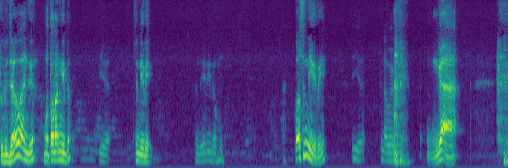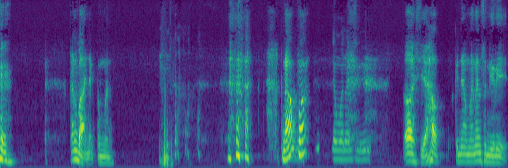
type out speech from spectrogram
Tur Jawa anjir, motoran gitu? iya Sendiri. sendiri dong Kok sendiri? iya kenapa emang? Enggak. kan banyak teman. Kenapa? nyamanan sendiri Oh siap, kenyamanan sendiri.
